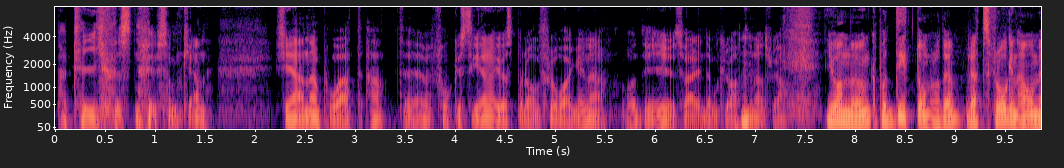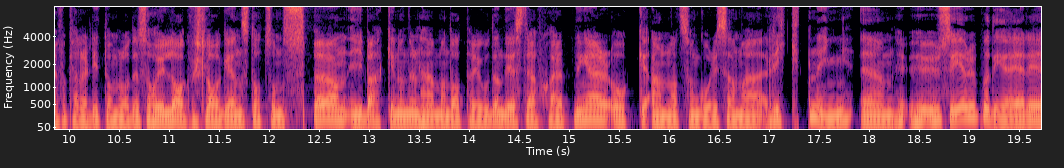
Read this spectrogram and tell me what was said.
parti just nu som kan tjäna på att, att eh, fokusera just på de frågorna. Och det är ju Sverigedemokraterna Mm. tror jag. Johan Munk, på ditt område, rättsfrågorna, om jag får kalla det ditt område, så har ju lagförslagen stått som spön i backen under den här mandatperioden. Det är straffskärpningar och annat som går i samma riktning. Eh, hur, hur ser du på det? Är det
